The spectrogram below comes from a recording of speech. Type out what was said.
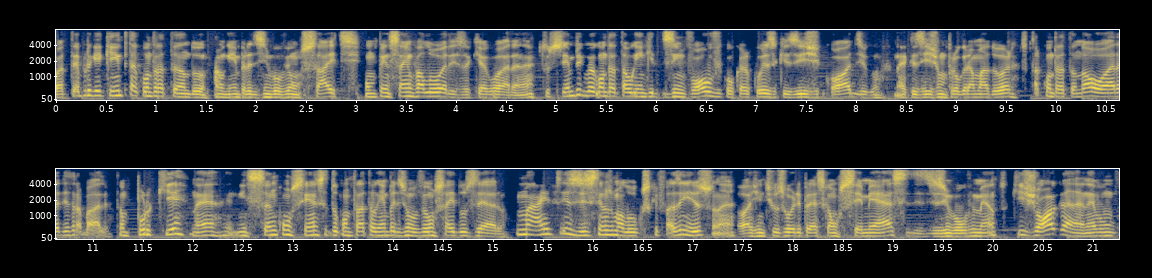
Até porque quem está contratando alguém para desenvolver um site, vamos pensar em valores aqui agora, né? Tu sempre que vai contratar alguém que desenvolve qualquer coisa que exige código, né, que exige um programador, desenvolvedor, tu tá contratando a hora de trabalho. Então, por que, né, em sã consciência, tu contrata alguém para desenvolver um site do zero? Mas existem os malucos que fazem isso, né? A gente usa o WordPress, que é um CMS de desenvolvimento, que joga, né, vamos,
